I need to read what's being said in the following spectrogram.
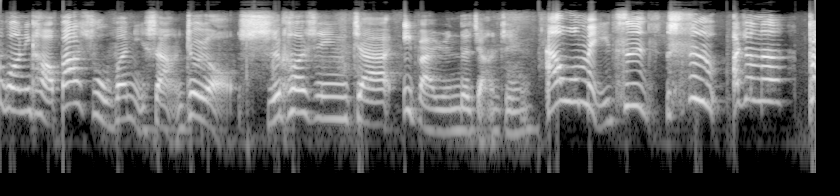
如果你考八十五分以上，就有十颗星加一百元的奖金。啊，我每一次四啊，就呢八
